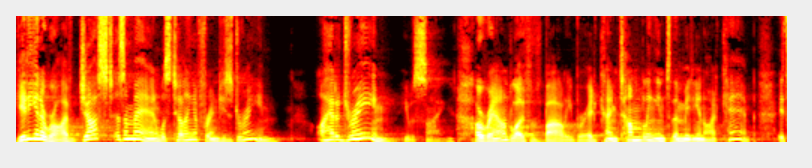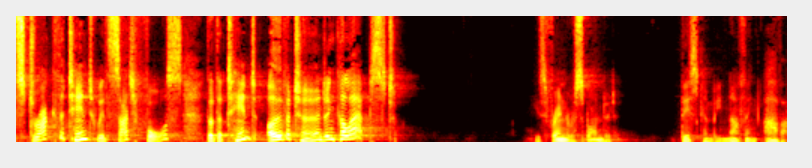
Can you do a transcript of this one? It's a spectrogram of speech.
Gideon arrived just as a man was telling a friend his dream. I had a dream, he was saying. A round loaf of barley bread came tumbling into the Midianite camp. It struck the tent with such force that the tent overturned and collapsed. His friend responded, This can be nothing other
